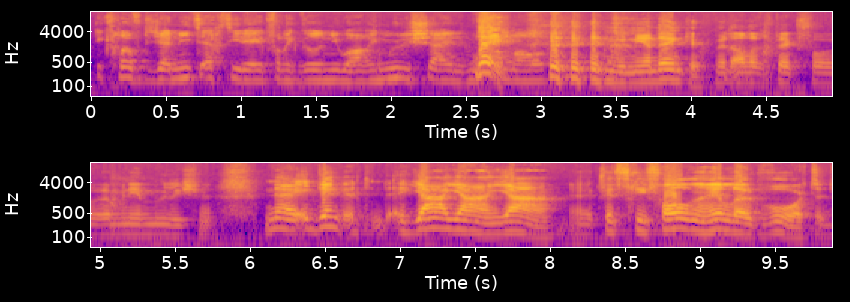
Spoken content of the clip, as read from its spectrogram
ik geloof dat jij niet echt het idee hebt van ik wil een nieuwe Harry Mulisch zijn. Nee. allemaal... Ik moet niet aan denken, met alle respect voor eh, meneer Mulisch. Nee, ik denk, het- ja, ja en ja. Eh, Ik vind frivol een heel leuk woord. Dat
